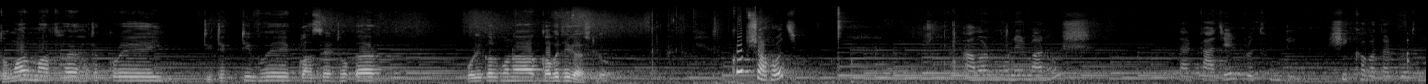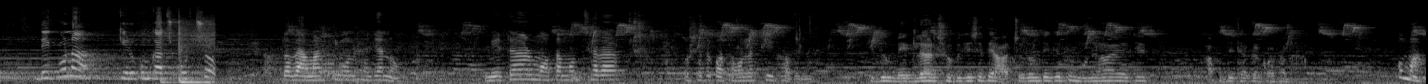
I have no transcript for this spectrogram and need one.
তোমার মাথায় হঠাৎ করে এই ডিটেকটিভ হয়ে ক্লাসে ঢোকার পরিকল্পনা কবে থেকে আসলো? খুব সহজ। আমার মনের মানুষ তার কাজের প্রথম দিন শিক্ষকতার প্রথম দিন। দেখব না কীরকম কাজ করছ। তবে আমার কি মনে হয় জানো? মেয়েটার মতামত ছাড়া ওর সাথে কথা বলা ঠিক হবে না। কিন্তু মেঘলার শফিকের সাথে আচরণ দেখে তো মনে হয় যে আপত্তি থাকার কথা না। ও মা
